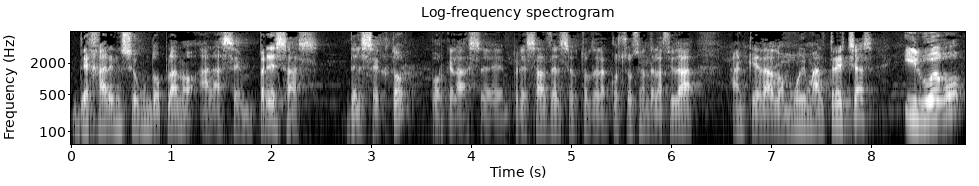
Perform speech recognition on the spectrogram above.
dejar en segundo plano a las empresas del sector, porque las eh, empresas del sector de la construcción de la ciudad han quedado muy maltrechas, y luego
